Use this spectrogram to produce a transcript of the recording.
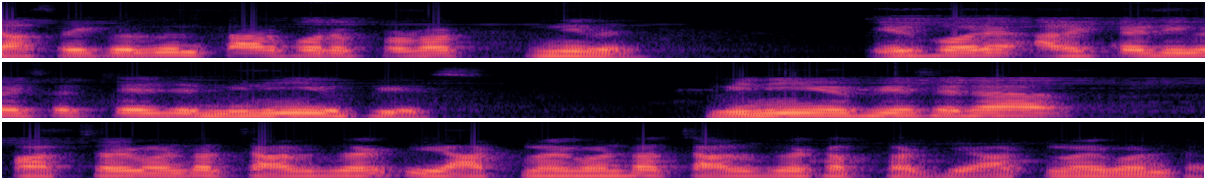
যাচাই করবেন, তারপরে প্রোডাক্ট নেবেন। এরপরে আরেকটা ডিভাইস হচ্ছে যে মিনি ইউপিএস মিনি ইউপিএস এটা পাঁচ, ছয় ঘণ্টা চার্জ আট, নয় ঘণ্টা চার্জ ব্যাকআপ থাকবে, আট, নয় ঘণ্টা।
